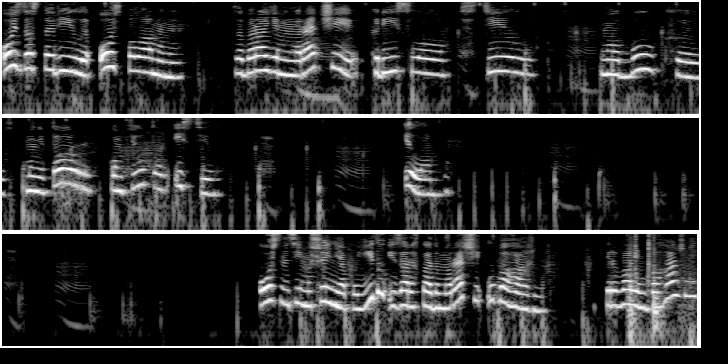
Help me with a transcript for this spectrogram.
Ось застаріли, ось поламане. Забираємо речі, крісло, стіл, ноутбук, е, монітор, комп'ютер і стіл. І лампу. Ось на цій машині я поїду і зараз кладемо речі у багажник. Відкриваємо багажник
